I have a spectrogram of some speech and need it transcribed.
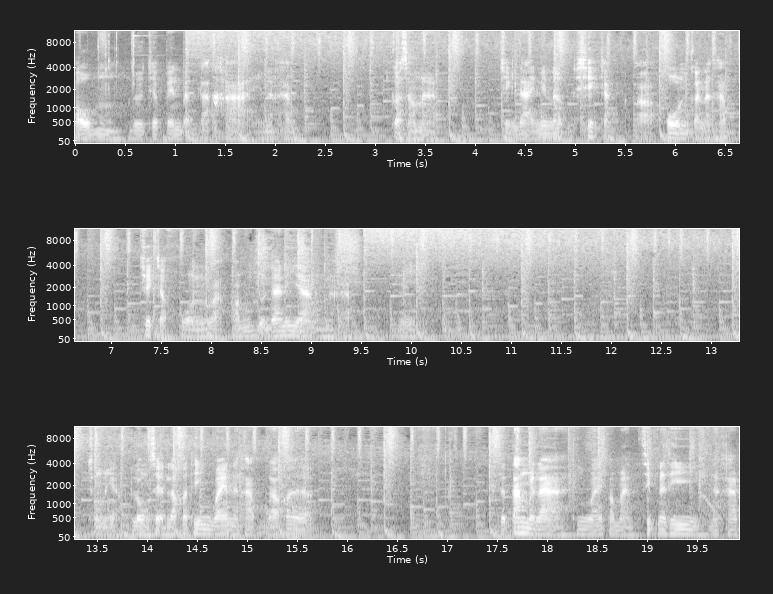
ปมหรือจะเป็นแบบตาข่ายนะครับ ก็สามารถเช็คได้นี่นะเช็คจากโคนก่อนนะครับ เช็คจากโคนว่าความยืดหยุ่นได้หรือยังนะครับนี่ ลงเสร็จแล้วก็ทิ้งไว้นะครับ เราก็ จะตั้งเวลาทิ้งไว้ประมาณ 10 นาทีนะครับ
